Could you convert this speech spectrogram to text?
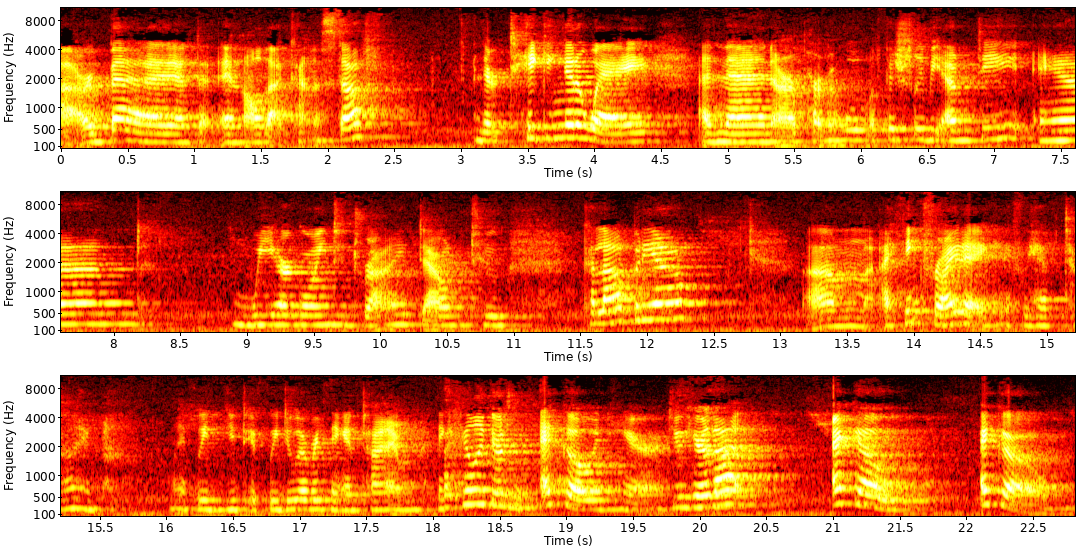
our bed and, and all that kind of stuff. They're taking it away and then our apartment will officially be empty and we are going to drive down to Calabria. Um, I think Friday if we have time. If we, if we do everything in time. I, I feel like there's an echo in here. Do you hear that? Echo, echo.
